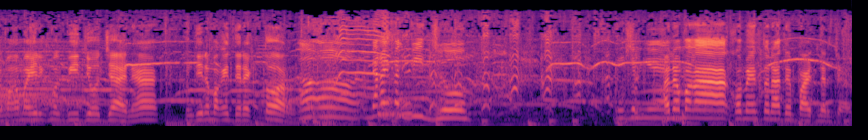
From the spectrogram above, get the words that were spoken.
Yung mga mahilig mag-video dyan, ha? Hindi naman kay director. Oo. Hindi kayo mag-video. Tigil nyo yan. Ano mga komento natin, partner dyan?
